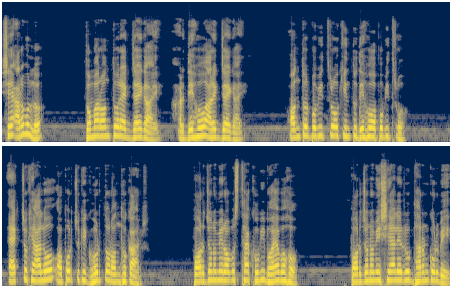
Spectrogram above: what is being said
সে আরও বলল তোমার অন্তর এক জায়গায় আর দেহ আরেক জায়গায়। অন্তর পবিত্র, কিন্তু দেহ অপবিত্র। এক চোখে আলো, অপর চোখে ঘোরতর অন্ধকার। পরজনমের অবস্থা খুবই ভয়াবহ। পরজনমে শিয়ালের রূপ ধারণ করবে।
